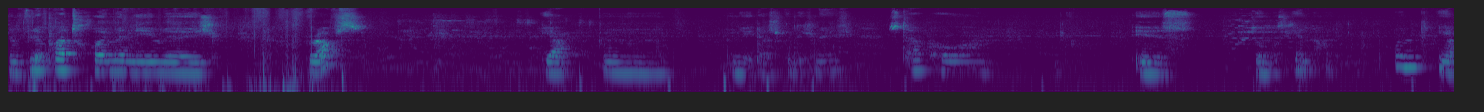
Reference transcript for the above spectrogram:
In Flipperträume nehme ich Ruffs. Ja. Hm. Nee, das will ich nicht. Star Power ist. So muss ich ändern. Und ja.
